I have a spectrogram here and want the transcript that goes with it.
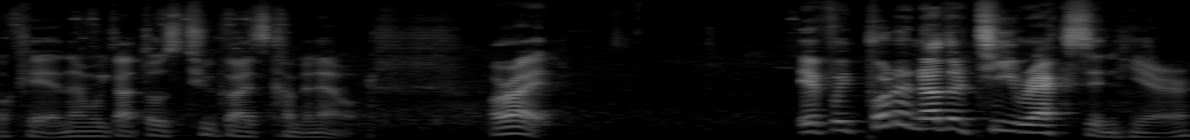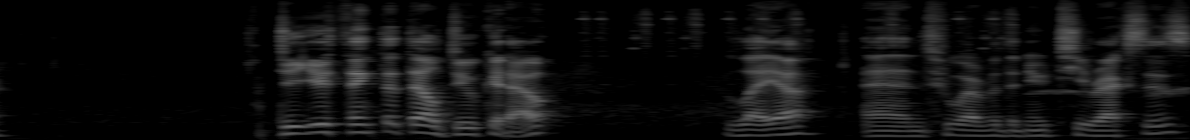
Okay, and then we got those two guys coming out. All right. If we put another T-Rex in here, do you think that they'll duke it out? Leia and whoever the new T-Rex is?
